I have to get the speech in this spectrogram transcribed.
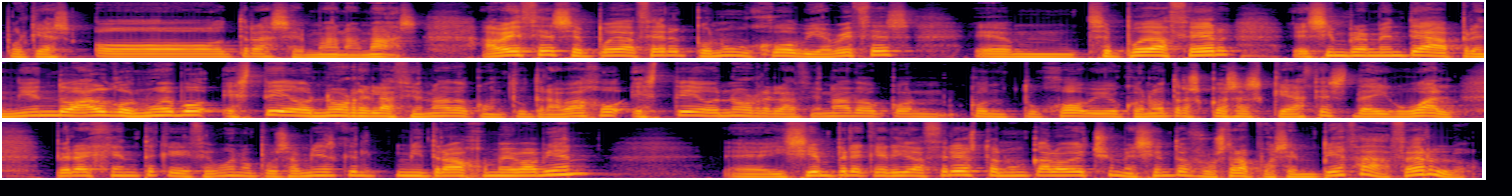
porque es otra semana más. A veces se puede hacer con un hobby, a veces em, se puede hacer eh, simplemente aprendiendo algo nuevo, esté o no relacionado con tu trabajo, esté o no relacionado con, con tu hobby o con otras cosas que haces, da igual. Pero hay gente que dice, bueno, pues a mí es que mi trabajo me va bien, eh, y siempre he querido hacer esto, nunca lo he hecho y me siento frustrado. Pues empieza a hacerlo.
